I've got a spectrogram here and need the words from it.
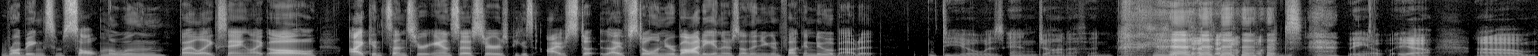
rubbing some salt in the wound by like saying like, "Oh, I can sense your ancestors because I've sto- I've stolen your body and there's nothing you can fucking do about it." Dio was in Jonathan. Know, I'm just thinking of yeah. Um,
